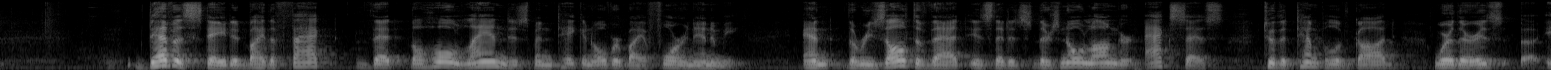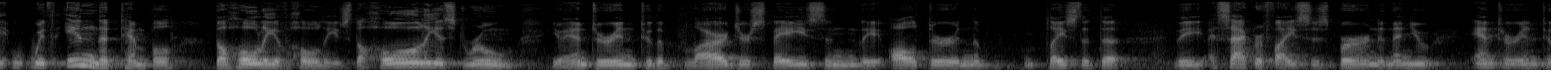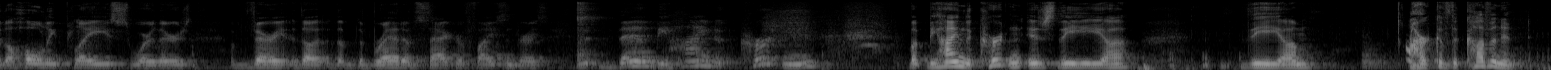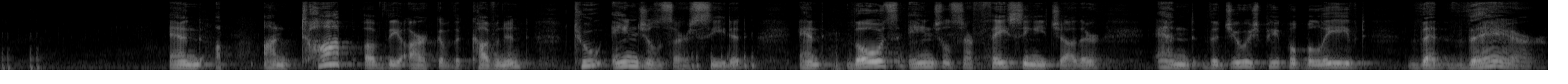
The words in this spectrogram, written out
devastated by the fact that the whole land has been taken over by a foreign enemy. And the result of that is that there's no longer access to the temple of God, where there is uh, it, within the temple the Holy of Holies, the holiest room. You enter into the larger space and the altar and the place that the, the sacrifice is burned, and then you enter into the holy place where there's very the, the, the bread of sacrifice and various then behind a curtain but behind the curtain is the uh, the um, ark of the covenant and on top of the ark of the covenant two angels are seated and those angels are facing each other and the Jewish people believed that there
